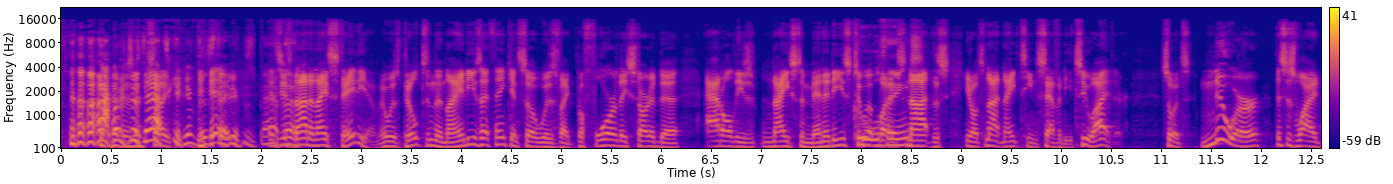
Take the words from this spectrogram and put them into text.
I was just It's like- asking if the yeah, stadium was bad. It's just not a nice stadium. It was built in the 90s, I think, and so it was like before they started to add all these nice amenities to Cool it. But it's not this, you know, it's not 1972 either. So it's newer. This is why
